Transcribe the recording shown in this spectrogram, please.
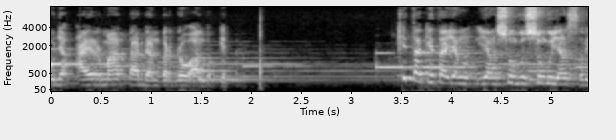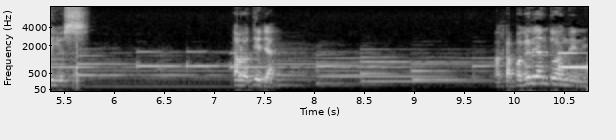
punya air mata dan berdoa untuk kita. Kita-kita yang yang sungguh-sungguh yang serius kalau tidak, maka pekerjaan Tuhan ini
